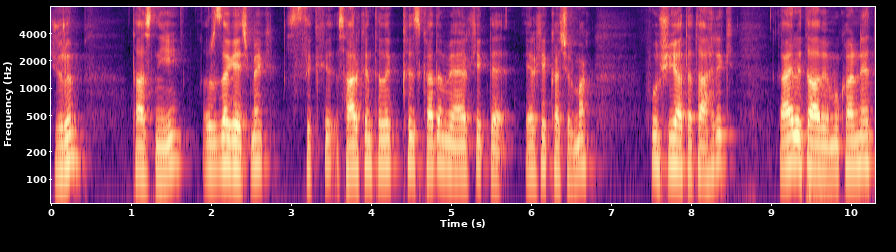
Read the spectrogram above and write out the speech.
cürüm, tasniyi, ırza geçmek, sıkı, sarkıntılık, kız, kadın veya erkekle erkek kaçırmak, fuhşiyata tahrik, gayri tabi mukarnet,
